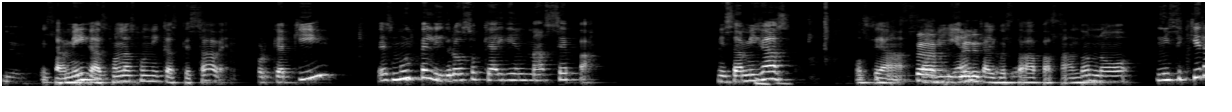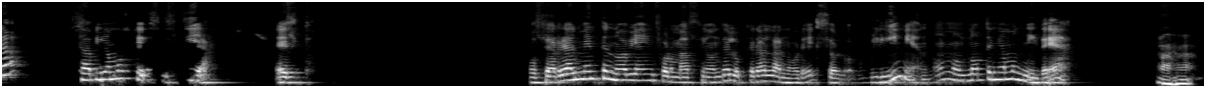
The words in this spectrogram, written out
Mis amigas son las únicas que saben. Porque aquí es muy peligroso que alguien más sepa. Mis amigas, o sea, sabían que algo estaba pasando, no, ni siquiera sabíamos que existía esto. O sea, realmente no había información de lo que era la anorexia o la bulimia, ¿no? No, no teníamos ni idea. Ajá.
